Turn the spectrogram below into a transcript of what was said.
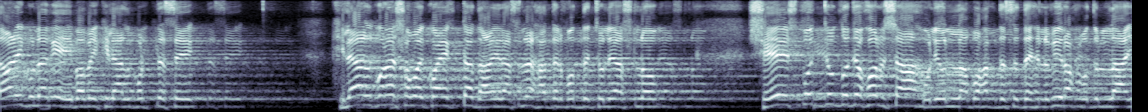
দাড়িগুলাকে এইভাবে খিলাল করতেছে। খিলাল করার সময় কয়েকটা দাড়ি রাসুলের হাতের মধ্যে চলে আসলো। শেষ পর্যন্ত যখন শাহ হলিউল্লাহ মহাদ্দেসে দেহলবি রহমতুল্লাহ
